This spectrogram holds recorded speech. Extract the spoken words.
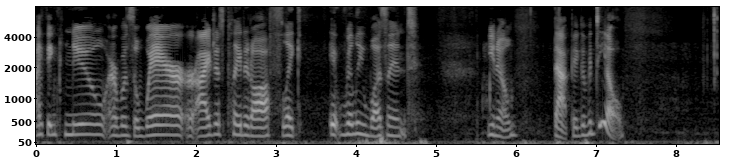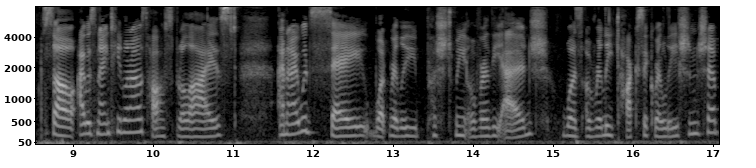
i think knew or was aware or i just played it off like it really wasn't you know that big of a deal so i was 19 when i was hospitalized and I would say what really pushed me over the edge was a really toxic relationship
